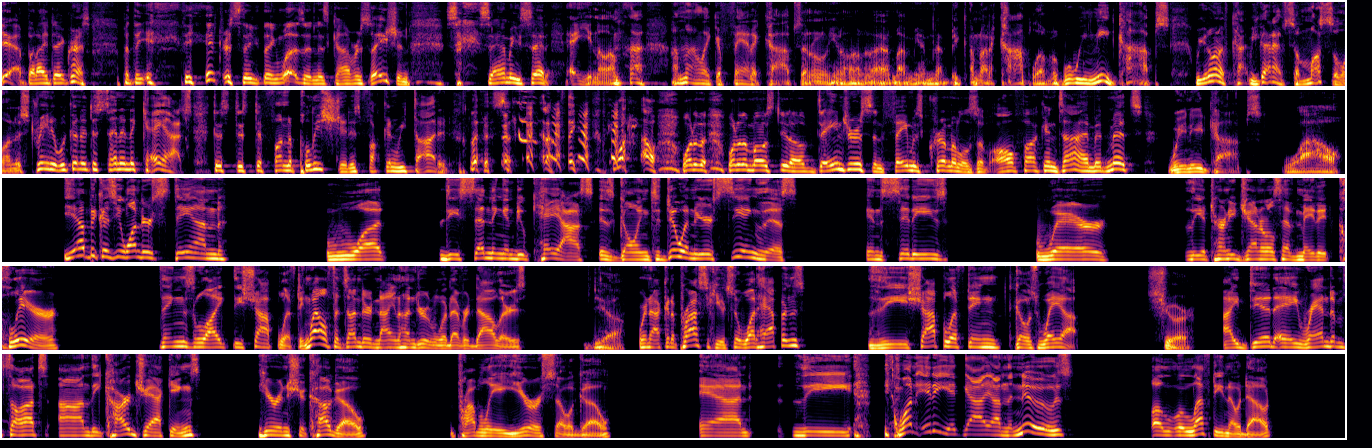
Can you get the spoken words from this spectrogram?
Yeah, but I digress. But the the interesting thing was in this conversation, Sammy said, "Hey, you know, I'm not I'm not like a fan of cops. I don't you know, I'm, I mean, I'm not big. I'm not a cop lover. But we need cops. We don't have cop. You got to have some muscle on the street, or we're going to descend into chaos. This this defund the police shit is fucking retarded. I'm thinking, wow, one of the one of the most you know dangerous and famous criminals of all fucking time admits we need cops. Wow. Yeah, because you understand what descending into chaos is going to do. And you're seeing this in cities where the attorney generals have made it clear things like the shoplifting. Well, if it's under 900 whatever dollars, Yeah. we're not going to prosecute. So what happens? The shoplifting goes way up. Sure. I did a random thoughts on the carjackings here in Chicago, probably a year or so ago. And the one idiot guy on the news, a lefty, no doubt,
